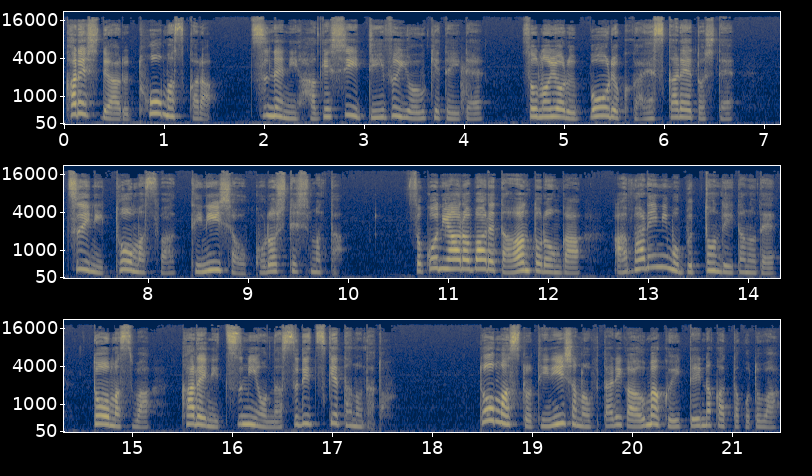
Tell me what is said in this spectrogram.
彼氏であるトーマスから常に激しい DV を受けていてその夜暴力がエスカレートしてついにトーマスはティニーシャを殺してしまった。そこに現れたアントロンがあまりにもぶっ飛んでいたのでトーマスは彼に罪をなすりつけたのだと。トーマスとティニーシャの2人がうまくいっていなかったことは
